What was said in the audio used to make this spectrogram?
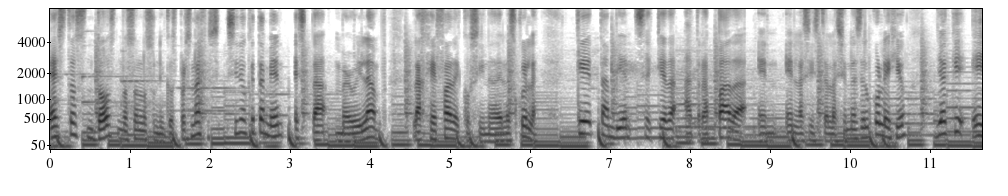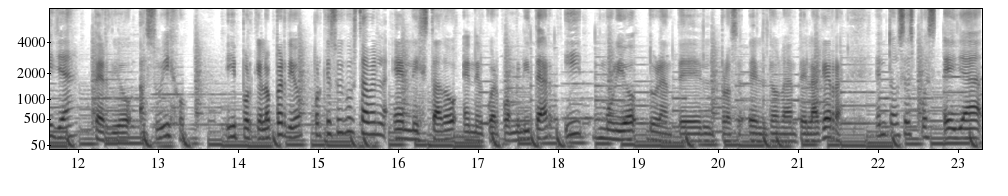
estos dos no son los únicos personajes, sino que también está Mary Lamb, la jefa de cocina de la escuela, que también se queda atrapada en, en las instalaciones del colegio, ya que ella perdió a su hijo. ¿Y por qué lo perdió? Porque su hijo estaba enlistado en el cuerpo militar y murió durante, el, el, durante la guerra. Entonces, pues ella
